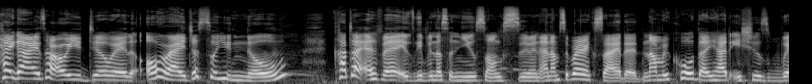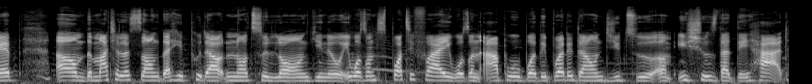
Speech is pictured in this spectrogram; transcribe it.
Hey. Guys, how are you doing? All right, just so you know, Carter Efe is giving us a new song soon, and I'm super excited. Now, recall that he had issues with um, the Machala song that he put out not too long. You know, it was on Spotify, it was on Apple, but they brought it down due to um, issues that they had.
